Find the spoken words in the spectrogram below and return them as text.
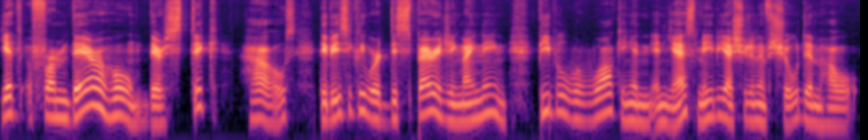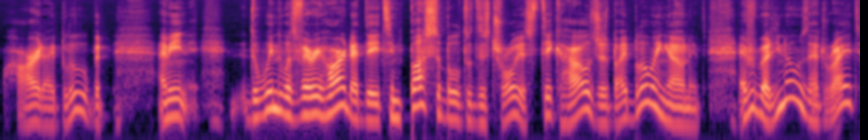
Yet from their home, their stick house, they basically were disparaging my name. People were walking, and, and yes, maybe I shouldn't have showed them how hard I blew, but I mean, the wind was very hard that day. It's impossible to destroy a stick house just by blowing on it. Everybody knows that, right?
